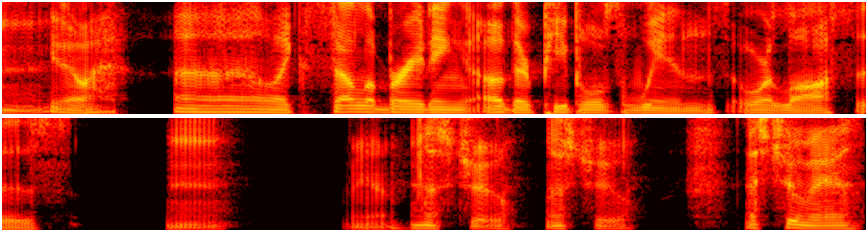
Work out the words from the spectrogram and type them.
mm, you know, uh like celebrating other people's wins or losses. Mm. Yeah. That's true. That's true. That's true, man.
